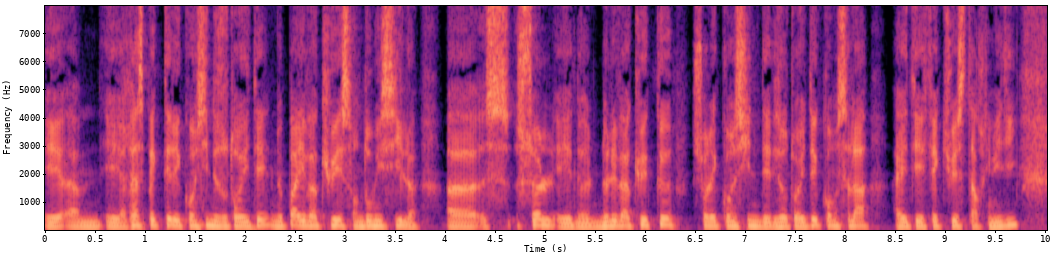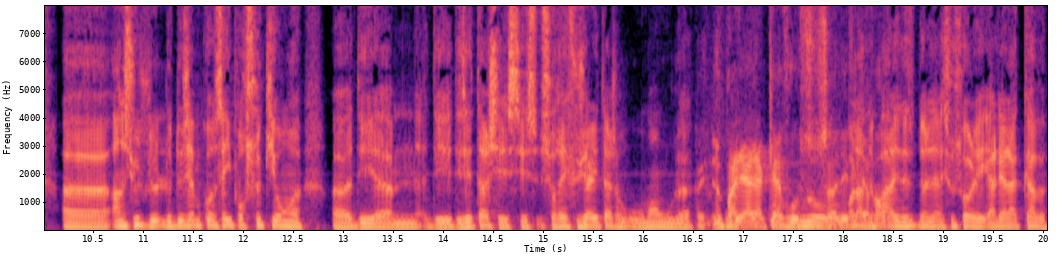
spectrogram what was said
et, euh, et, respecter les consignes des autorités, ne pas évacuer son domicile euh, seul et ne, ne l'évacuer que sur les consignes des, des, autorités, comme cela a été effectué cet après-midi. Ensuite, le, deuxième conseil pour ceux qui ont des, des, des, étages, c'est se réfugier à l'étage au moment où le... ne pas aller à la cave ou au sous-sol, évidemment. Voilà, ne pas aller sous-sol et aller à la cave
